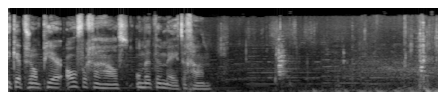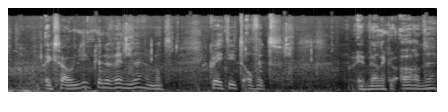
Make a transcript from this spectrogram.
Ik heb Jean-Pierre overgehaald om met me mee te gaan. Ik zou hem niet kunnen vinden, want ik weet niet of het in welke orde.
